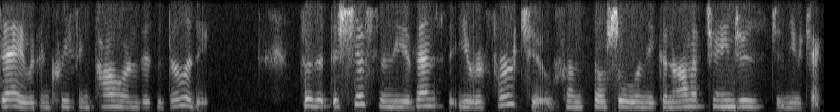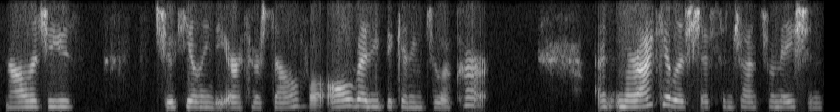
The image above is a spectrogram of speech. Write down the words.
day with increasing power and visibility so that the shifts in the events that you refer to, from social and economic changes to new technologies to healing the earth herself, are already beginning to occur. And miraculous shifts and transformations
